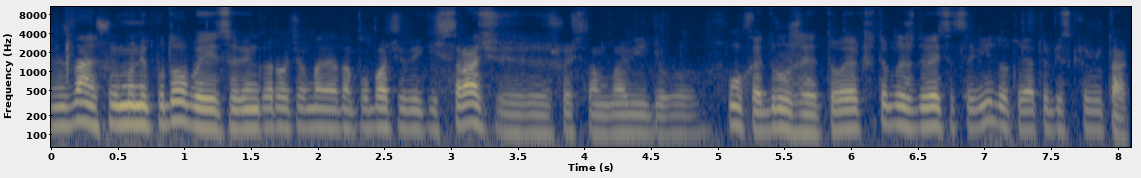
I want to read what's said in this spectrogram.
Не знаю, що йому не подобається. Він коротше, в мене там побачив якийсь срач, е, щось там на відео. Слухай, друже, то якщо ти будеш дивитися це відео, то я тобі скажу так.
